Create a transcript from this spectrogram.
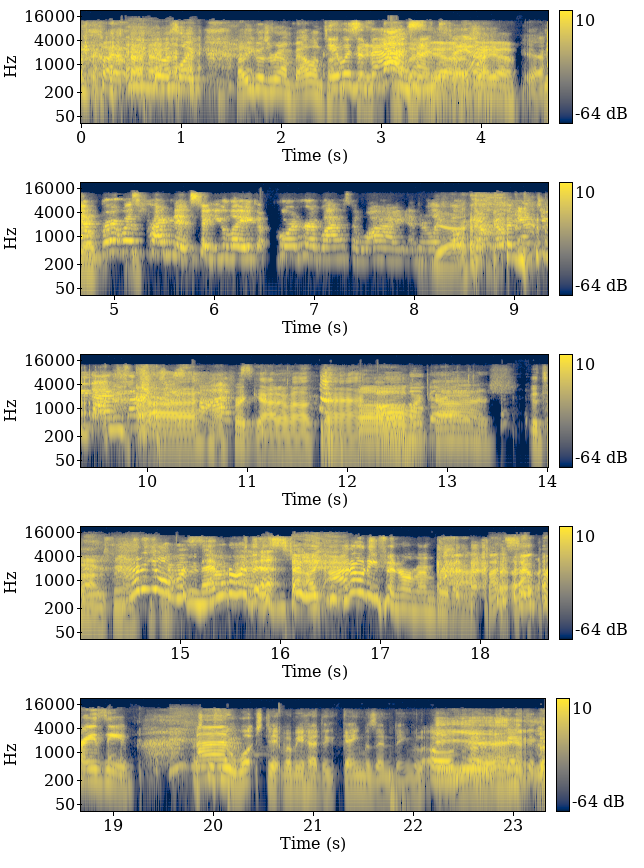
it was like I think it was around Valentine's. It was a Day or Valentine's something. yeah, Day. Yeah, yeah, Yeah. yeah. And Britt was pregnant, so you like poured her a glass of wine, and they're like, Yeah. "Oh no, no, can't do that." It's Uh, I forgot about that. Oh, Oh, my my gosh. Good times, man. How do y'all It was so remember this stuff? Like I don't even remember that. That's so crazy. That's because we Um, watched it when we heard the game was ending. We're like, oh Yeah. no, it's game- Yeah.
